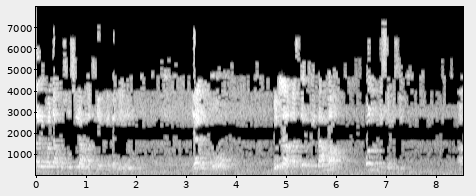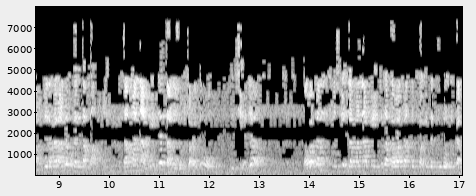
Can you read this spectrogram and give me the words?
daripada khususiah masjid ini tadi, yaitu bila masjid ditambah pun mesti-mesti. Ha, masjid haram dia bukan ditambah. Zaman Nabi dia tak ada sebesar itu. Kecil aja. Kawasan masjid zaman Nabi itulah kawasan tempat kita duduk dekat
